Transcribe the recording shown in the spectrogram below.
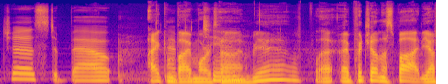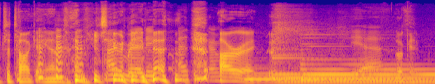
Just about. I can buy more tune. time. Yeah, I put you on the spot. You have to talk and you're I'm ready. in. I think I'm All right. Yeah. Okay.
